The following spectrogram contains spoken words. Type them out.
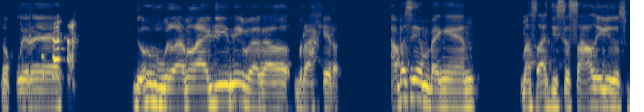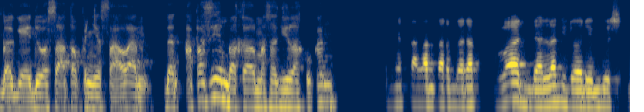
nuklirnya dua bulan lagi nih bakal berakhir. Apa sih yang pengen Mas Aji sesali gitu sebagai dosa atau penyesalan? Dan apa sih yang bakal Mas Aji lakukan penyesalan terberat gue adalah di 2019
